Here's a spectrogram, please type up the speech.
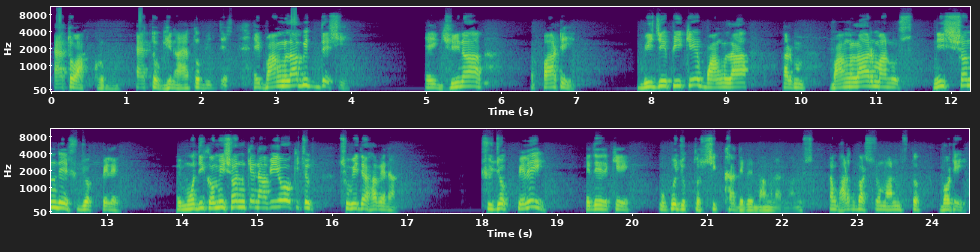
এত আক্রমণ, এত ঘৃণা, এত বিদ্বেষ। এই বাংলা বিদ্বেষী, এই ঘৃণা পার্টি বিজেপিকে বাংলা আর বাংলার মানুষ নিঃসন্দেহে সুযোগ পেলে। ওই মোদি কমিশনকে নামিয়েও কিছু সুবিধা হবে না। সুযোগ পেলেই এদেরকে উপযুক্ত শিক্ষা দেবে বাংলার মানুষ এবং ভারতবর্ষের মানুষ তো বটেই।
